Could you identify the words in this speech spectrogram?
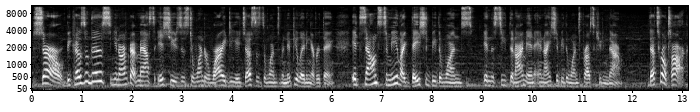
So, because of this, you know, I've got mass issues as to wonder why DHS is the ones manipulating everything. It sounds to me like they should be the ones in the seat that I'm in, and I should be the ones prosecuting them. That's real talk,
